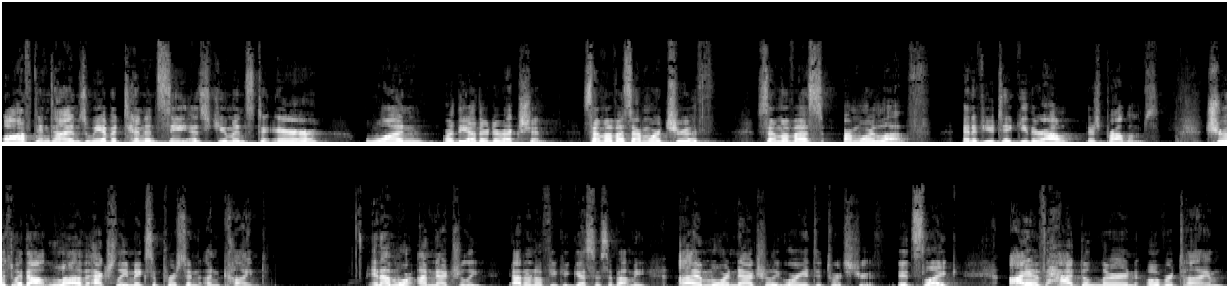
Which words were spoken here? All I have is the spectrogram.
oftentimes we have a tendency as humans to err one or the other direction. Some of us are more truth, some of us are more love. And if you take either out, there's problems. Truth without love actually makes a person unkind. And I'm more, I'm naturally, I don't know if you could guess this about me, I am more naturally oriented towards truth. It's like I have had to learn over time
